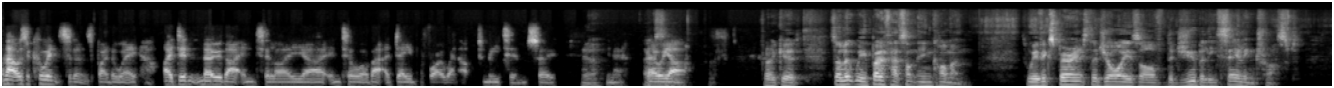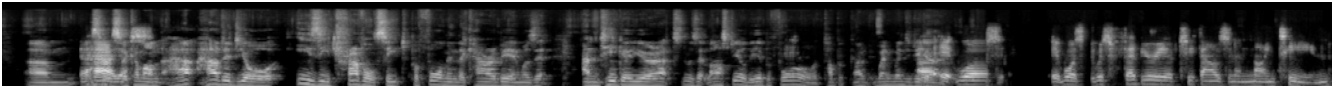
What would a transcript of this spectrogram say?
that was a coincidence, by the way. I didn't know that until I uh, until about a day before I went up to meet him. So yeah, you know, there Excellent. we are. Very good. So look, we both have something in common. So we've experienced the joys of the Jubilee Sailing Trust. Um, uh-huh, so, so come on, how, how did your easy travel seat perform in the Caribbean? Was it Antigua you were at? Was it last year or the year before, or when when did you uh, go? Uh, it was it was it was February of 2019.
